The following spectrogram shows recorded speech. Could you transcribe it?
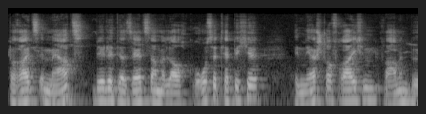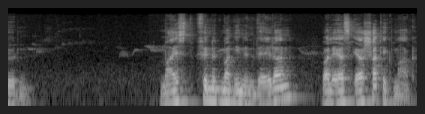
Bereits im März bildet der seltsame Lauch große Teppiche in nährstoffreichen, warmen Böden. Meist findet man ihn in Wäldern, weil er es eher schattig mag.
